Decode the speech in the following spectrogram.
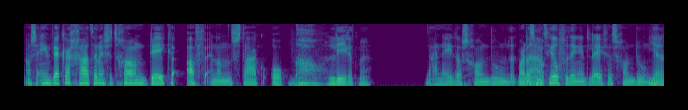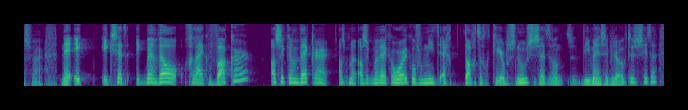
Als één wekker gaat, dan is het gewoon deken af en dan sta ik op. Oh, leer het me. Nou nee, dat is gewoon doen. Maar dat is nou- met heel veel dingen in het leven, dat is gewoon doen. Ja, dat is waar. Nee, ik, ik, zet, ik ben wel gelijk wakker. Als ik een wekker, als, me, als ik mijn wekker hoor, ik hoef hem niet echt 80 keer op snoes te zetten, want die mensen hebben er ook tussen zitten.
